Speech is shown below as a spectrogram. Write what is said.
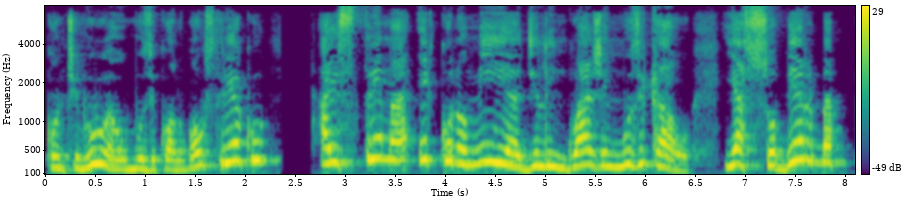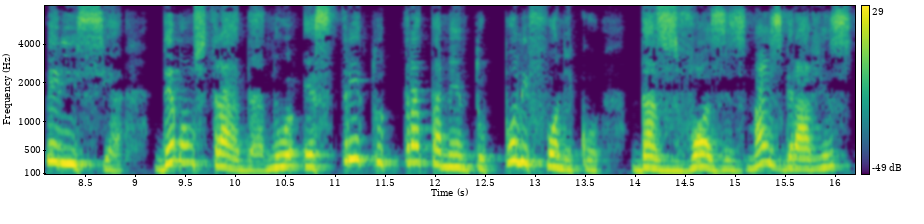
continua o musicólogo austríaco, a extrema economia de linguagem musical e a soberba perícia demonstrada no estrito tratamento polifônico das vozes mais graves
